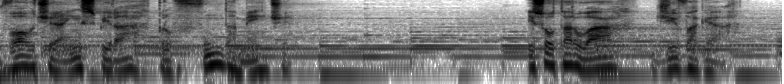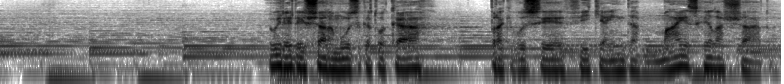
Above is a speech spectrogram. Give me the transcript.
Volte a inspirar profundamente e soltar o ar devagar. Eu irei deixar a música tocar para que você fique ainda mais relaxado.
